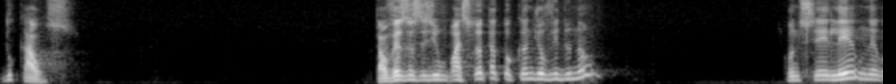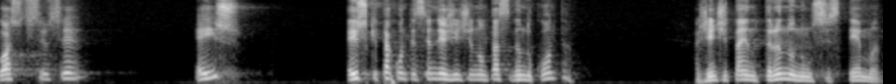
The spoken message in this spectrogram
do caos. Talvez você diga, um pastor está tocando de ouvido, não. Quando você lê um negócio, você. É isso. É isso que está acontecendo e a gente não está se dando conta. A gente está entrando num sistema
